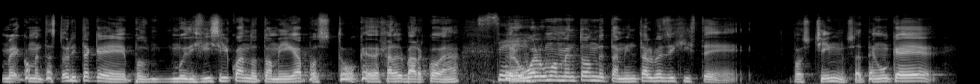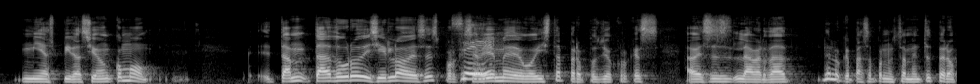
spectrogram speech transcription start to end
Me comentaste ahorita que, pues, muy difícil cuando tu amiga, pues, tuvo que dejar el barco, ¿ah? Sí. Pero hubo algún momento donde también tal vez dijiste, pues, chin, o sea, tengo que, mi aspiración como, está, está duro decirlo a veces porque Sí. se oye medio egoísta, pero pues yo creo que es a veces la verdad de lo que pasa por nuestras mentes, pero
